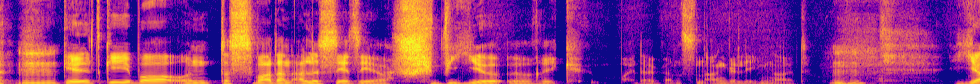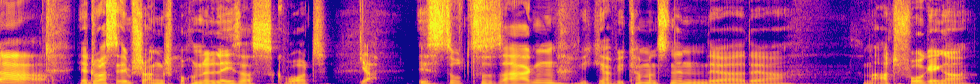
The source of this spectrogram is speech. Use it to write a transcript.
mhm. Geldgeber. Und das war dann alles sehr, sehr schwierig bei der ganzen Angelegenheit. Mhm. Ja. Ja, du hast eben schon angesprochen, ne? Laser Squad. Ja. Ist sozusagen, wie, ja, wie kann man es nennen? Der, der, eine Art Vorgänger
